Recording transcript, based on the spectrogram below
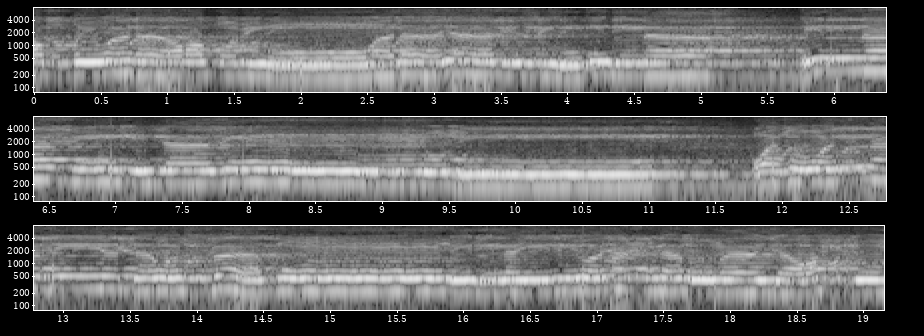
الأرض ولا رطب ولا يابس إلا إلا في كتاب وهو الذي يتوفاكم بالليل ويعلم ما جرحتم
